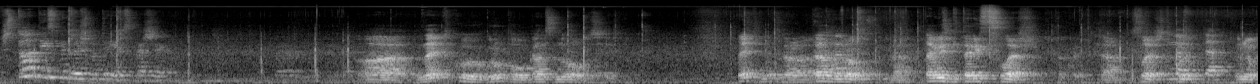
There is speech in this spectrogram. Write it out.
что ты испытываешь внутри, расскажи. А, знаете такую группу Guns N' Roses есть? Знаете, нет? Да. Guns N' Roses. Да. Там есть гитарист Слэш. Такой. Да. Слэш. Ну, да. У него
